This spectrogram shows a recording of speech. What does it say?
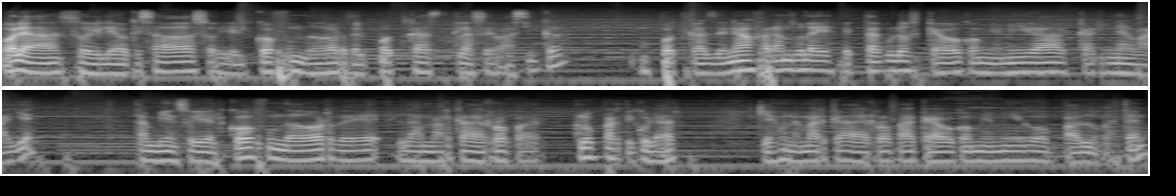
Hola, soy Leo Quesada, soy el cofundador del podcast Clase Básica, un podcast de neofarándula y espectáculos que hago con mi amiga Karina Valle. También soy el cofundador de la marca de ropa Club Particular, que es una marca de ropa que hago con mi amigo Pablo Pastén.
